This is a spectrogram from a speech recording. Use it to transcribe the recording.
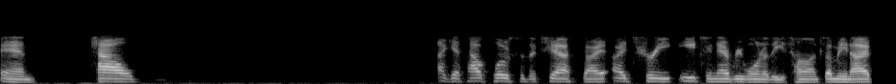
and how I guess how close to the chest I, I treat each and every one of these hunts. I mean, I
